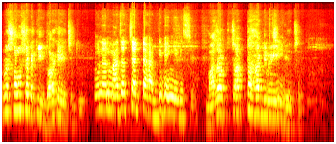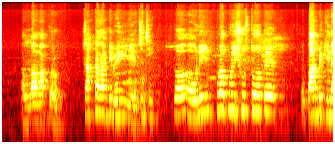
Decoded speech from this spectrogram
ওনার সমস্যাটা কি? ধরা খেয়েছে কি? ওনার মাজার চারটা হাড্ডি ভেঙে গেছে। মাজার চারটা হাড্ডি ভেঙে। গিয়েছে। আল্লাহ মাফ করো চারটা হাড্ডি ভেঙে গিয়েছে। জি। তো উনি পুরোপুরি সুস্থ হতে পারবে কিনা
